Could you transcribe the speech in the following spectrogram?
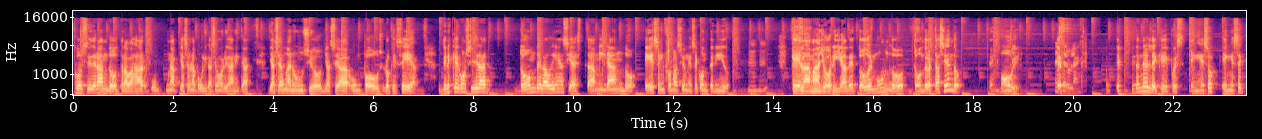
considerando trabajar una, ya sea una publicación orgánica, ya sea un anuncio, ya sea un post, lo que sea, tú tienes que considerar dónde la audiencia está mirando esa información, ese contenido. Que la mayoría de todo el mundo, ¿dónde lo está haciendo? En móvil. El celular. Entender de que pues en, eso, en ese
